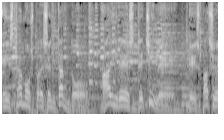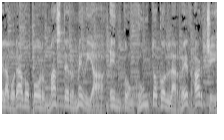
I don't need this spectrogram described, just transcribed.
Estamos presentando Aires de Chile, espacio elaborado por Master Media en conjunto con la red Archie.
